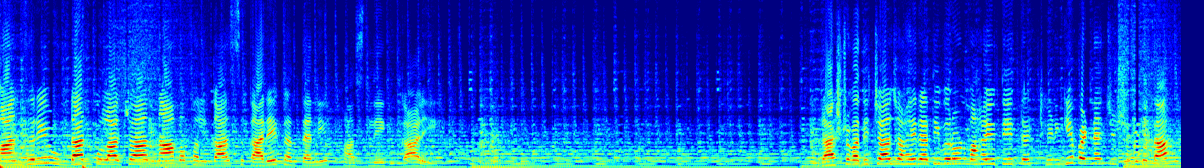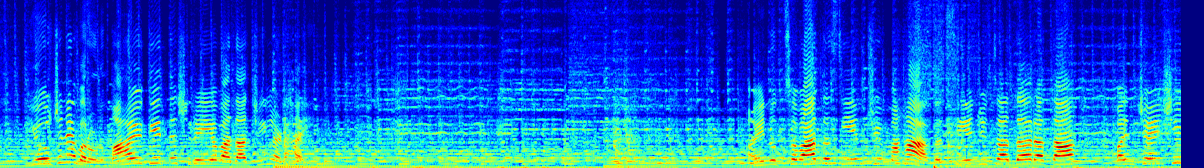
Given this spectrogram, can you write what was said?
मांजरी उड्डाणपुलाच्या नामफलकास कार्यकर्त्यांनी फासले काळे. राष्ट्रवादीच्या जाहिरातीवरून महायुतीत ठिणगी पडण्याची शक्यता योजनेवरून महायुतीत श्रेयवादाची लढाई. ऐन उत्सवात सीएनजी महाग. सीएनजीचा दर आता पंच्याऐंशी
